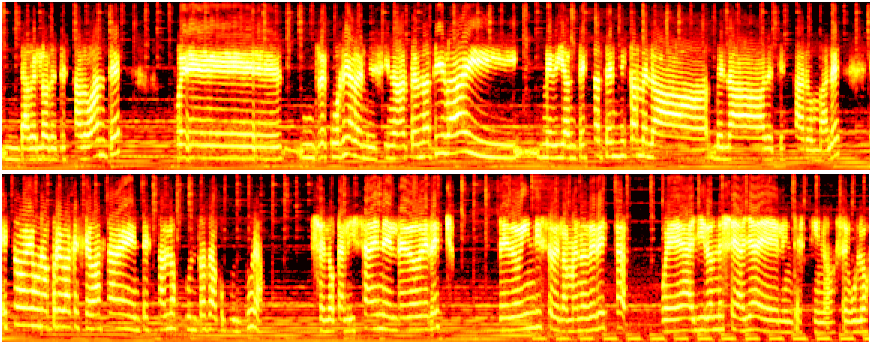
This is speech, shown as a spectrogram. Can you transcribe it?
de haberlo detectado antes, pues recurrí a la medicina alternativa y mediante esta técnica me la, me la detectaron, ¿vale? Esto es una prueba que se basa en testar los puntos de acupuntura. Se localiza en el dedo derecho, dedo índice de la mano derecha, pues allí donde se halla el intestino, según los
